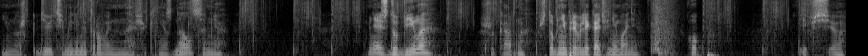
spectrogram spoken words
Немножко. 9-миллиметровый нафиг не сдался мне. У меня есть дубина. Шикарно. Чтобы не привлекать внимание. Хоп. И все.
